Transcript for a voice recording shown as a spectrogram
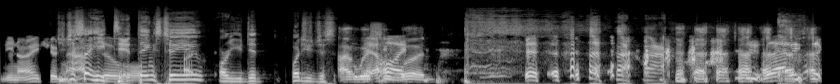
you know, he shouldn't. you just have say he to, did or- things to you, or you did? What did you just? I wish Yeah, you like- would. that is a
